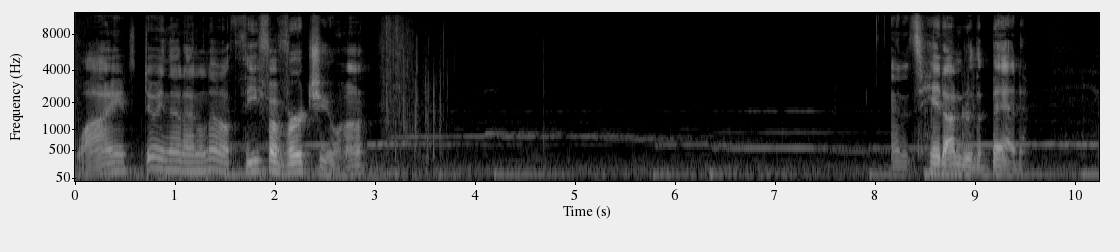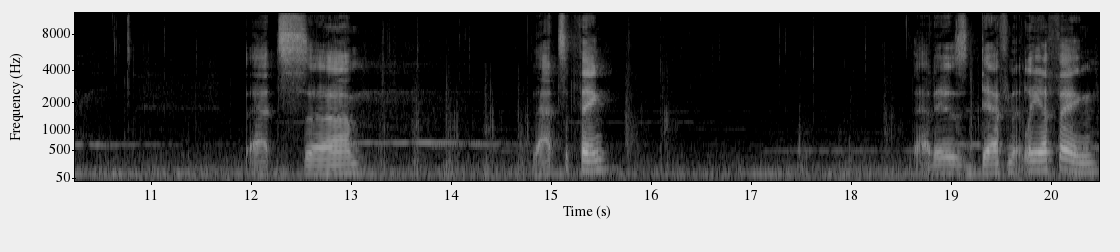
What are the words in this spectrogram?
Why it's doing that, I don't know. Thief of Virtue, huh? And it's hid under the bed. That's, um... That's a thing. That is definitely a thing.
